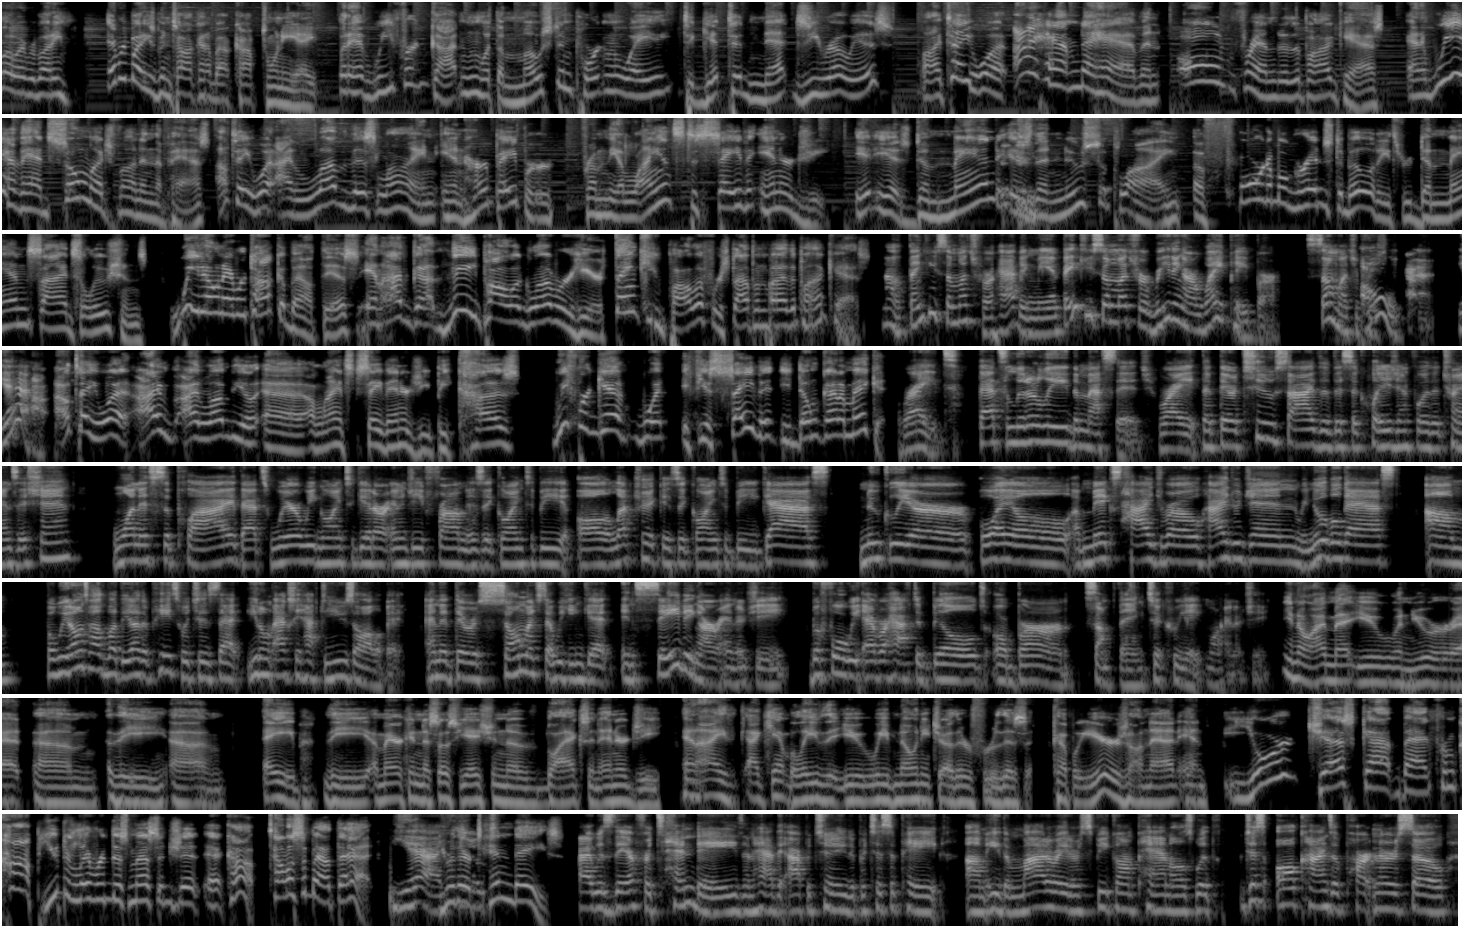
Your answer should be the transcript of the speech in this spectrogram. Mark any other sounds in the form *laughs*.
Hello, everybody. Everybody's been talking about COP28, but have we forgotten what the most important way to get to net zero is? Well, I tell you what, I happen to have an old friend of the podcast, and we have had so much fun in the past. I'll tell you what, I love this line in her paper from the Alliance to Save Energy. It is demand is the new supply, affordable grid stability through demand side solutions. We don't ever talk about this. And I've got the Paula Glover here. Thank you, Paula, for stopping by the podcast. No, thank you so much for having me. And thank you so much for reading our white paper. So much appreciate oh, that. Yeah. I'll tell you what, I I love the uh, Alliance to Save Energy because we forget what if you save it, you don't got to make it. Right. That's literally the message, right? That there are two sides of this equation for the transition. One is supply. That's where are we going to get our energy from? Is it going to be all electric? Is it going to be gas, nuclear, oil, a mix, hydro, hydrogen, renewable gas? Um, but we don't talk about the other piece, which is that you don't actually have to use all of it and that there is so much that we can get in saving our energy before we ever have to build or burn something to create more energy. You know, I met you when you were at um, the um, ABE, the American Association of Blacks in Energy. And I, I can't believe that you we've known each other for this couple years on that. And you're just got back from COP. You delivered this message at, at COP. Tell us about that. Yeah. You were there 10 days. I was there for 10 days and had the opportunity to participate, um, either moderate or speak on panels with just all kinds of partners. So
